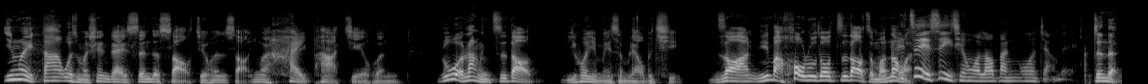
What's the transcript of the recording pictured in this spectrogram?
因为大家为什么现在生的少，结婚少？因为害怕结婚。如果让你知道离婚也没什么了不起，你知道吗？你把后路都知道怎么弄。这也是以前我老板跟我讲的。真的，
